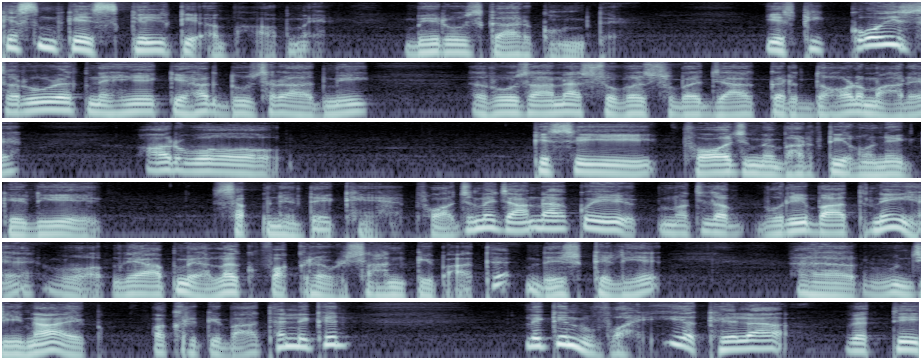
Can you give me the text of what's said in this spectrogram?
किस्म के स्किल के अभाव में बेरोज़गार घूमते इसकी कोई ज़रूरत नहीं है कि हर दूसरा आदमी रोज़ाना सुबह सुबह जाग कर दौड़ मारे और वो किसी फ़ौज में भर्ती होने के लिए सपने देखे हैं। फ़ौज में जाना कोई मतलब बुरी बात नहीं है, वो अपने आप में अलग फ़ख्र और शान की बात है। देश के लिए जीना एक फ़ख्र की बात है, लेकिन लेकिन वही अकेला व्यक्ति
